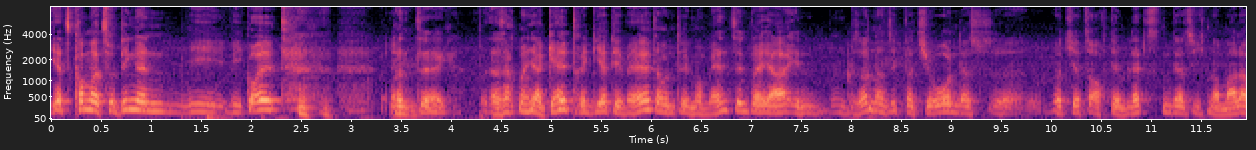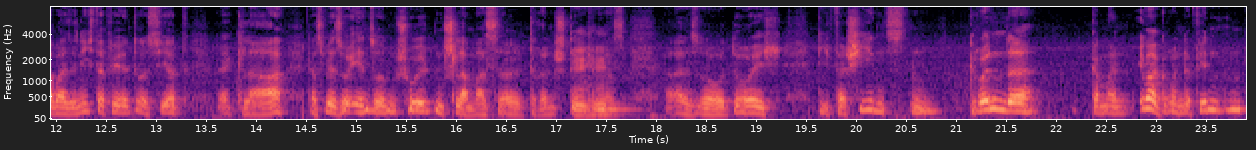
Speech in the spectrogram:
jetzt kommen wir zu Dingen wie, wie Gold. Und äh, da sagt man ja, Geld regiert die Welt und im Moment sind wir ja in besonderen Situationen, das äh, wird jetzt auch dem Letzten, der sich normalerweise nicht dafür interessiert, äh, klar, dass wir so in so einem Schuldenschlamassel drinstecken. Mhm. also durch die verschiedensten Gründe, kann man immer Gründe finden,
